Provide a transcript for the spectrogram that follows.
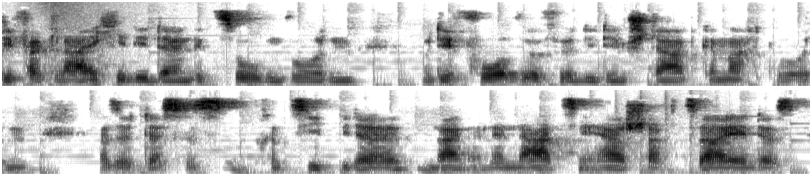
Die Vergleiche, die dann gezogen wurden und die Vorwürfe, die dem Staat gemacht wurden, also dass es im Prinzip wieder eine Nazi-Herrschaft sei, dass,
